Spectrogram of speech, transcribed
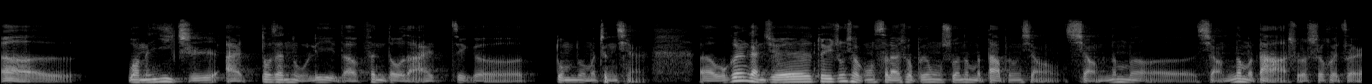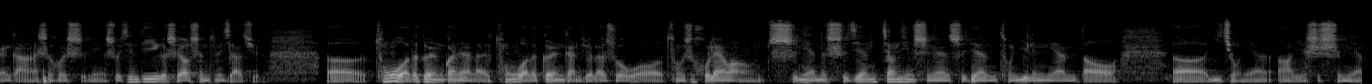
呃，我们一直哎都在努力的奋斗的哎，这个多么多么挣钱。呃，我个人感觉，对于中小公司来说，不用说那么大，不用想想那么想那么大，说社会责任感、社会使命。首先，第一个是要生存下去。呃，从我的个人观点来，从我的个人感觉来说，我从事互联网十年的时间，将近十年的时间，从一零年到。呃，一九年啊，也是十年。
